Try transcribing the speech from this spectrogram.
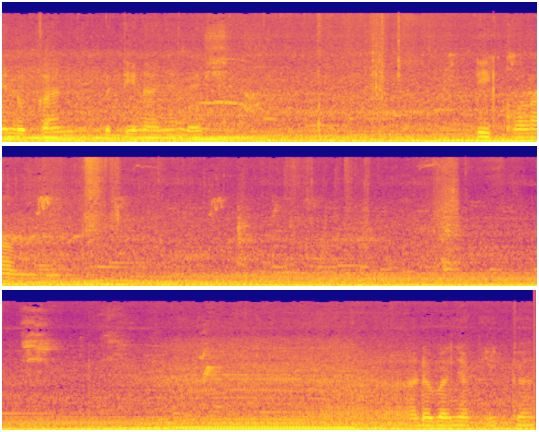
indukan betinanya guys. Di kolam ada banyak ikan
